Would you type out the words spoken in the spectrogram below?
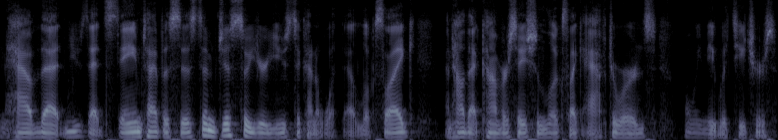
and have that use that same type of system just so you're used to kind of what that looks like and how that conversation looks like afterwards when we meet with teachers.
